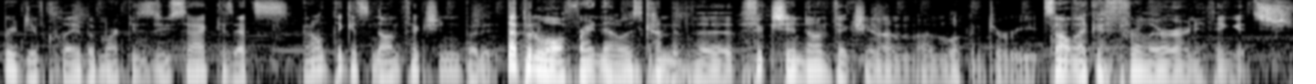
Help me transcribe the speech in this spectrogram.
Bridge of Clay by Markus Zusak because that's I don't think it's nonfiction, but it, Steppenwolf right now is kind of the fiction nonfiction I'm, I'm looking to read. It's not like a thriller or anything. It's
